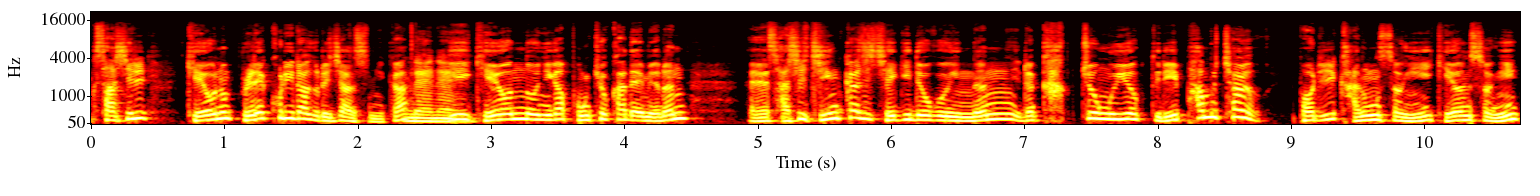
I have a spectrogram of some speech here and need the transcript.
사실 개헌은 블랙홀이라 그러지 않습니까? 네네. 이 개헌 논의가 본격화되면은 에, 사실 지금까지 제기되고 있는 이런 각종 의혹들이 파묻혀 버릴 가능성이 개연성이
